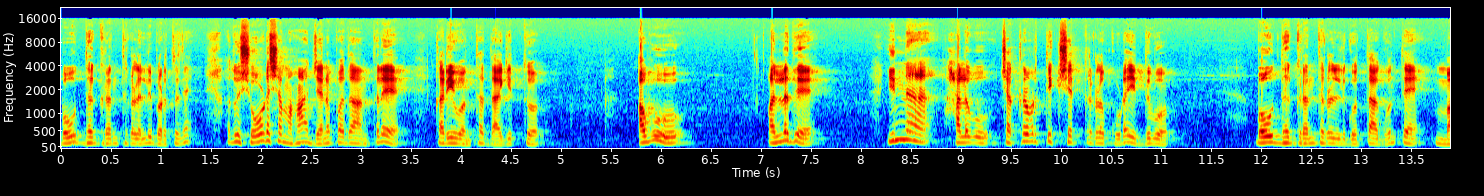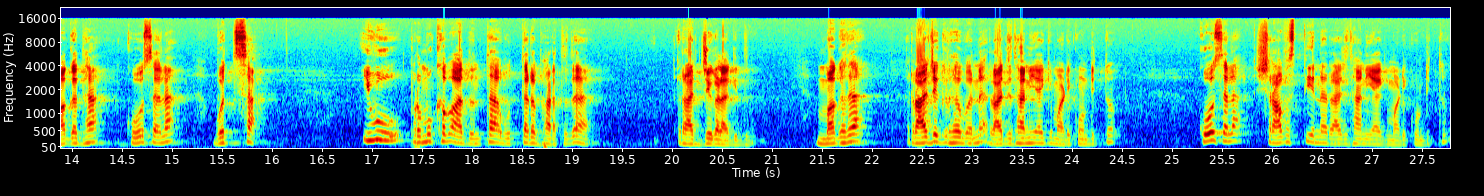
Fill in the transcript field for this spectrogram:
ಬೌದ್ಧ ಗ್ರಂಥಗಳಲ್ಲಿ ಬರುತ್ತದೆ. ಅದು ಷೋಡಶ ಮಹಾಜನಪದ ಅಂತಲೇ ಕರೆಯುವಂಥದ್ದಾಗಿತ್ತು. ಅವು ಅಲ್ಲದೆ ಇನ್ನು ಹಲವು ಚಕ್ರವರ್ತಿ ಕ್ಷೇತ್ರಗಳು ಕೂಡ ಇದ್ದವು. ಬೌದ್ಧ ಗ್ರಂಥಗಳಲ್ಲಿ ಗೊತ್ತಾಗುವಂತೆ ಮಗಧ, ಕೋಸಲ, ವತ್ಸ ಇವು ಪ್ರಮುಖವಾದಂಥ ಉತ್ತರ ಭಾರತದ ರಾಜ್ಯಗಳಾಗಿದ್ದವು ಮಗಧ ರಾಜಗೃಹವನ್ನು ರಾಜಧಾನಿಯಾಗಿ ಮಾಡಿಕೊಂಡಿತ್ತು. ಕೋಸಲ ಶ್ರಾವಸ್ತಿಯನ್ನು ರಾಜಧಾನಿಯಾಗಿ ಮಾಡಿಕೊಂಡಿತ್ತು.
